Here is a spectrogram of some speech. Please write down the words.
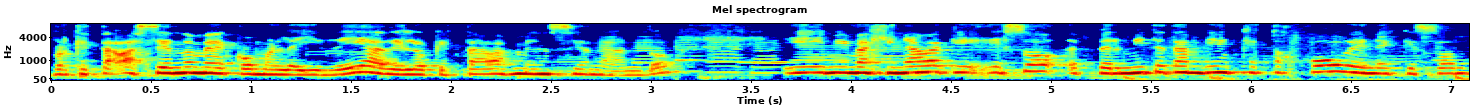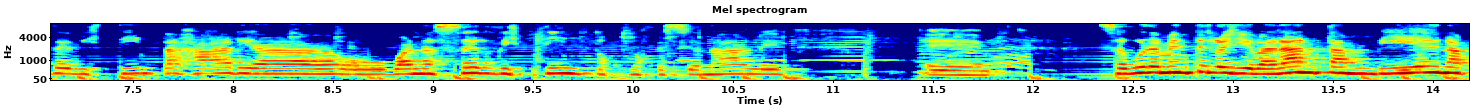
porque estaba haciéndome como la idea de lo que estabas mencionando, y me imaginaba que eso permite también que estos jóvenes que son de distintas áreas o van a ser distintos profesionales, eh, seguramente lo llevarán también a,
